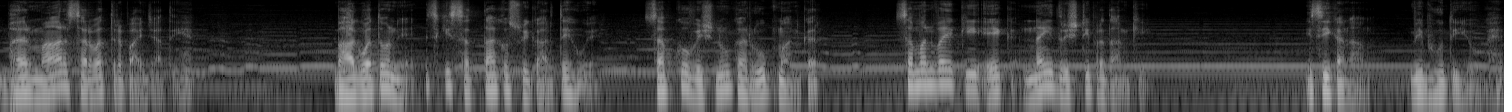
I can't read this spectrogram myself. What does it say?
भरमार सर्वत्र पाई जाती है। भागवतों ने इसकी सत्ता को स्वीकारते हुए सबको विष्णु का रूप मानकर समन्वय की एक नई दृष्टि प्रदान की। इसी का नाम विभूति योग है,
